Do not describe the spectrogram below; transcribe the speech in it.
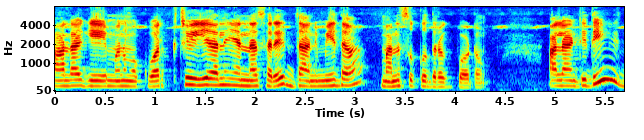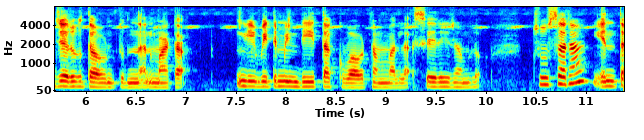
అలాగే మనం ఒక వర్క్ చేయాలి అన్నా సరే దాని మీద మనసు కుదరకపోవటం. అలాంటిది జరుగుతూ ఉంటుందన్నమాట. ఈ విటమిన్ డి తక్కువ అవటం వల్ల శరీరంలో. చూసారా? ఎంత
